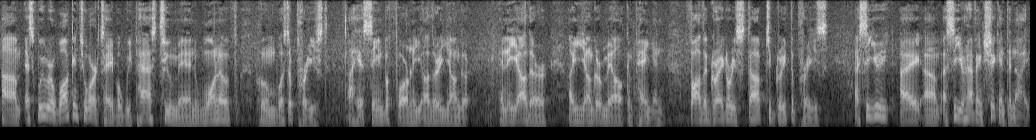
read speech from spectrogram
Um, as we were walking to our table, we passed two men, one of whom was a priest I had seen before, and the other a younger, and the other a younger male companion. Father Gregory stopped to greet the priest. I see you. I um, I see you're having chicken tonight.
